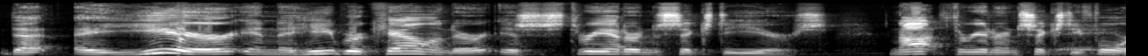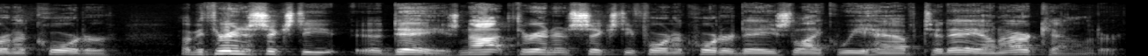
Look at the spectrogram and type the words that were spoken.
that a year in the Hebrew calendar is 360 years, not 364 and a quarter I mean, 360 uh, days, not 364 and a quarter days like we have today on our calendar.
